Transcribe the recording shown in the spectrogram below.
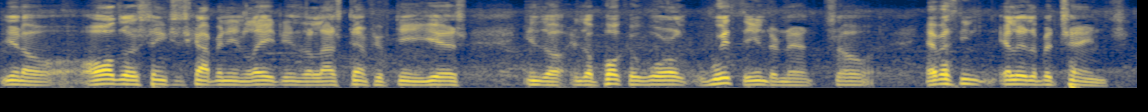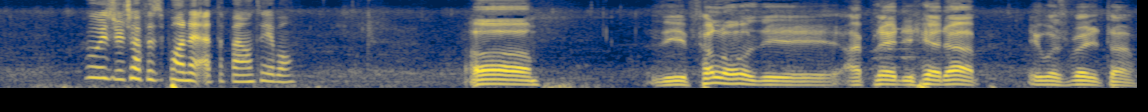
you know, all those things that's happening late in the last 10, 15 years in the in the poker world with the internet. So everything a little bit changed. Who is your toughest opponent at the final table? Uh, the fellow the I played it head up. It was very tough.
